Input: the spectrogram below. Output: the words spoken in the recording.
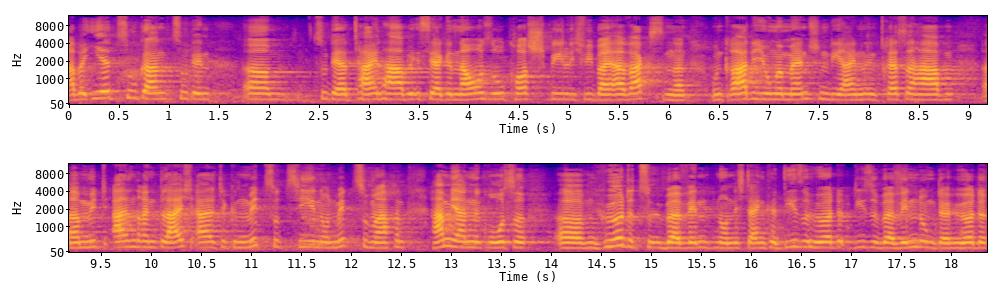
Aber ihr Zugang zu den ähm, zu der Teilhabe ist ja genauso kostspielig wie bei Erwachsenen. Und gerade junge Menschen, die ein Interesse haben äh, mit anderen Gleichaltigen mitzuziehen und mitzumachen, haben ja eine große Hürde zu überwinden. Ich denke, diese, Hürde, diese Überwindung der Hürde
